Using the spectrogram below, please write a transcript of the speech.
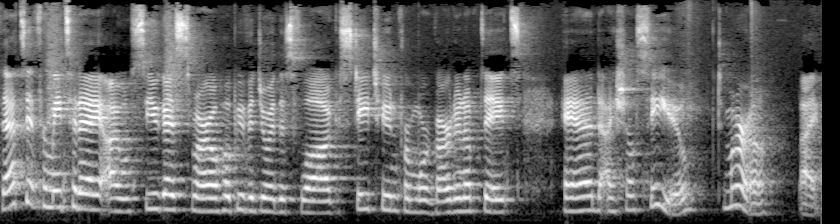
that's it for me today i will see you guys tomorrow hope you've enjoyed this vlog stay tuned for more garden updates and I shall see you tomorrow. Bye.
